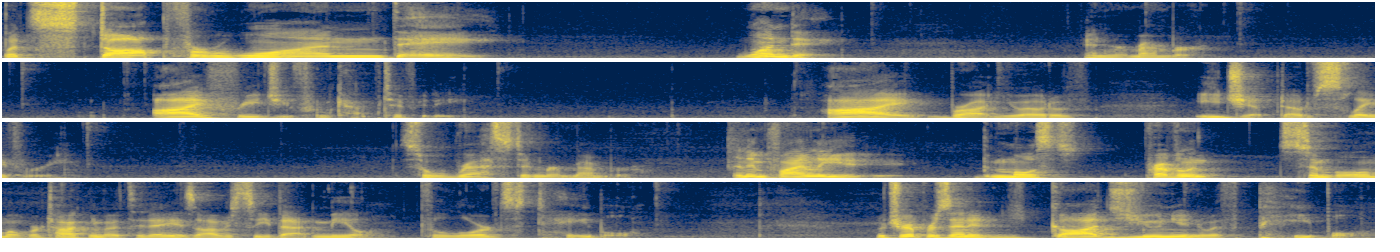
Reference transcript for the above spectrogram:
but stop for one day. One day. And remember, I freed you from captivity. I brought you out of Egypt, out of slavery. So rest and remember. And then finally, the most prevalent symbol and what we're talking about today is obviously that meal, the Lord's table, which represented God's union with people.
